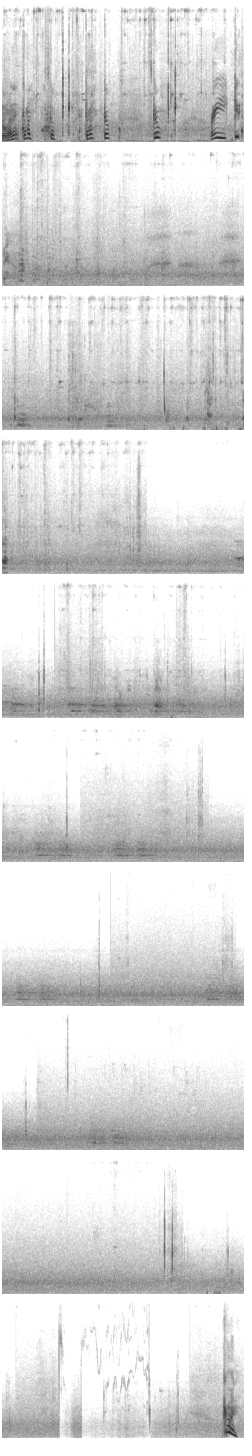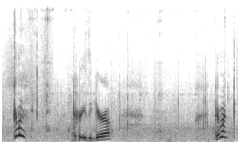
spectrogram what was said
You want it? Come on, let's go. Come on, go. Let's go. Ready, get it. crazy girl. Come on.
